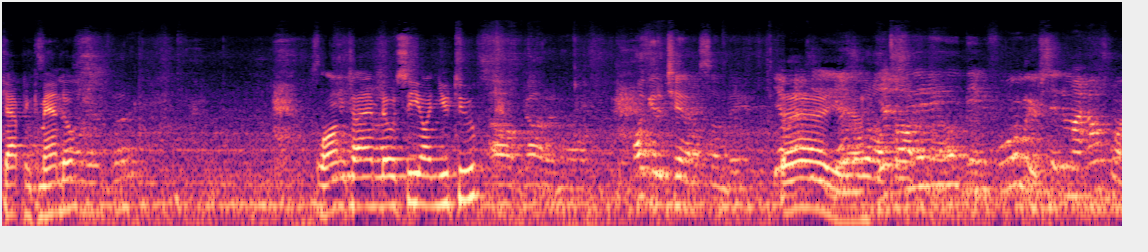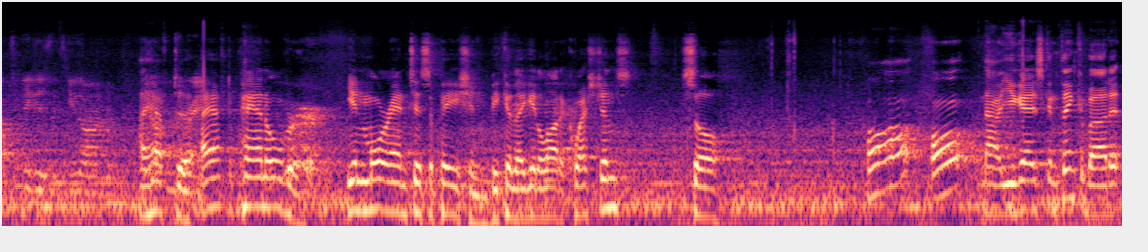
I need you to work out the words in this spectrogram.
Captain Commando, long time no see on YouTube. Oh, God, I know. I'll get a channel someday. Yeah, Uh, actually, yeah. yesterday, What I'll talk yesterday, about. the day before, we were sitting in my house watching videos with you on. I have to I have to pan over in more anticipation because I get a lot of questions. So oh oh now you guys can think about it.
